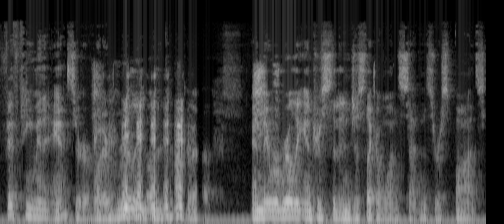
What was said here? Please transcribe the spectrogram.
15 minute answer of what I really want to talk about. And they were really interested in just like a one sentence response.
